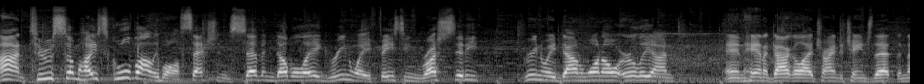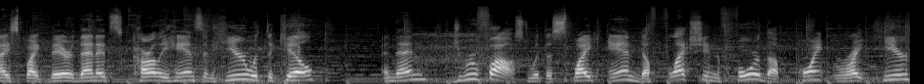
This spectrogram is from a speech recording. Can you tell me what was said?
On to some high school volleyball. Section 7AA Greenway facing Rush City. Greenway down 1-0 early on and Hannah Goggle trying to change that. The nice spike there. Then it's Carly Hansen here with the kill. And then Drew Faust with the spike and deflection for the point right here.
